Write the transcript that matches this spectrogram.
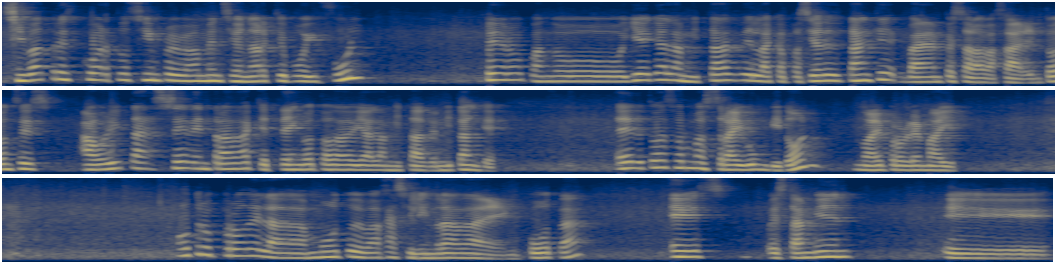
Si va a tres cuartos, siempre va a mencionar que voy full, pero cuando llegue a la mitad de la capacidad del tanque, va a empezar a bajar. Entonces, ahorita sé de entrada que tengo todavía la mitad de mi tanque. Eh, de todas formas, traigo un bidón, no hay problema ahí. Otro pro de la moto de baja cilindrada en cuota es, pues también, eh,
